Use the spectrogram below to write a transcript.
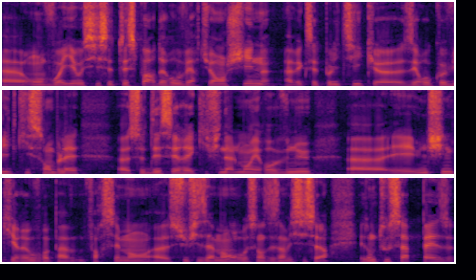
On voyait aussi cet espoir de réouverture en Chine avec cette politique zéro Covid qui semblait se desserrer, qui finalement est revenue, et une Chine qui réouvre pas forcément suffisamment au sens des investisseurs. Et donc tout ça pèse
